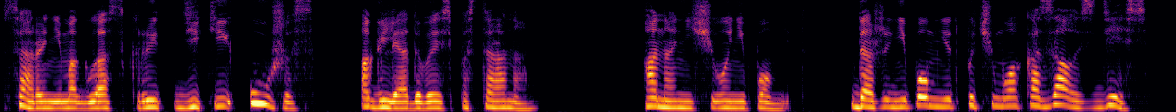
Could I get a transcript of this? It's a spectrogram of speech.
Сара не могла скрыть дикий ужас, оглядываясь по сторонам. Она ничего не помнит, даже не помнит, почему оказалась здесь.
